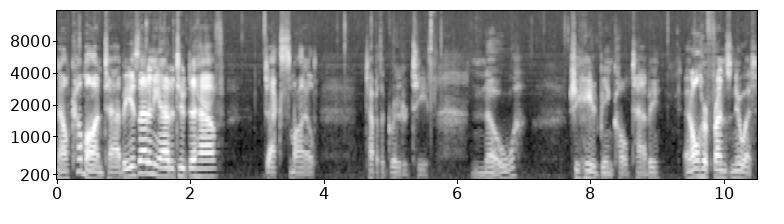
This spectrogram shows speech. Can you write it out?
Now, come on, Tabby. Is that any attitude to have? Jack smiled. Tabitha gritted her teeth. No. She hated being called Tabby, and all her friends knew it,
